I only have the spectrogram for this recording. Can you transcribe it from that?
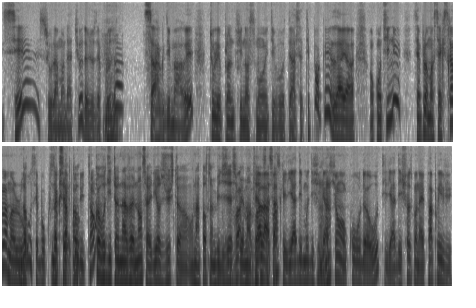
C'est sous la mandature de Joseph. Mhm ça a redémarré. Tous les plans de financement ont été votés à cette époque. Hein. Là, on continue. Simplement, c'est extrêmement lourd. C'est beaucoup ça, ça prend du temps. Quand vous dites un avenant, ça veut dire juste euh, on apporte un budget supplémentaire. Voilà, parce qu'il y a des modifications en cours de route. Il y a des choses qu'on n'avait pas prévues.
